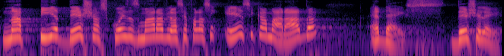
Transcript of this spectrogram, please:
na pia, deixa as coisas maravilhosas. Você fala assim: esse camarada é 10, deixa ele aí.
